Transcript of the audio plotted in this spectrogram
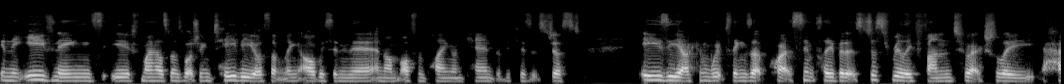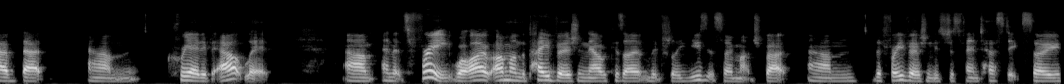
in the evenings, if my husband's watching TV or something, I'll be sitting there and I'm often playing on Canva because it's just easy. I can whip things up quite simply, but it's just really fun to actually have that um, creative outlet um, and it's free. Well, I, am on the paid version now because I literally use it so much, but um, the free version is just fantastic. So,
